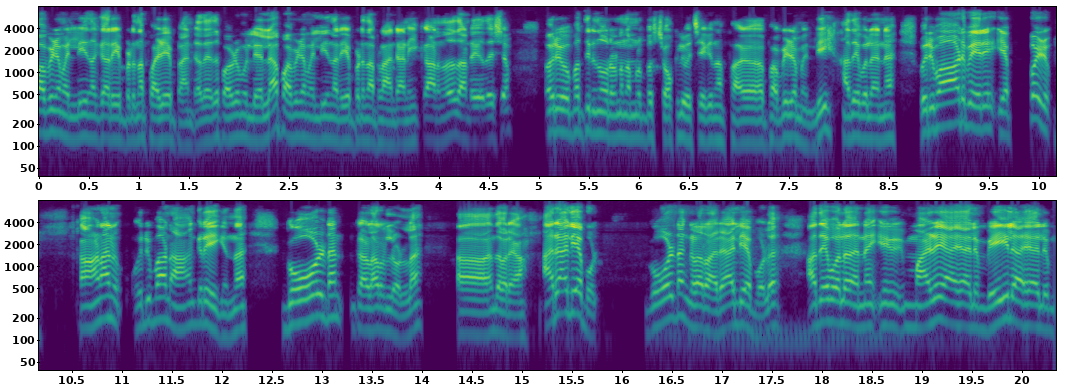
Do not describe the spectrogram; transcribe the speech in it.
പവിഴമല്ലി എന്നൊക്കെ അറിയപ്പെടുന്ന പഴയ പ്ലാന്റ് അതായത് പവിഴമല്ലിയല്ല പവിഴമല്ലി എന്നറിയപ്പെടുന്ന പ്ലാന്റ് ആണ് ഈ കാണുന്നത്. ദാണ്ടെ ഏകദേശം ഒരു പത്തിരുന്നൂറെണ്ണം നമ്മളിപ്പോൾ സ്റ്റോക്കിൽ വെച്ചേക്കുന്ന പവിഴമല്ലി. അതേപോലെ തന്നെ ഒരുപാട് പേര് എപ്പോഴും കാണാൻ ഒരുപാട് ആഗ്രഹിക്കുന്ന ഗോൾഡൻ കളറിലുള്ള എന്താ പറയുക aralia ball. Golden colour aralia ball. അതേപോലെ തന്നെ ഈ മഴയായാലും വെയിലായാലും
